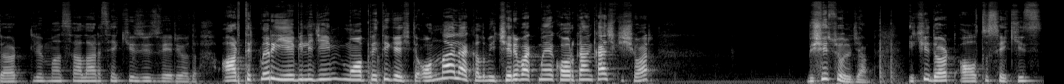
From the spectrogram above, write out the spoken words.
Dörtlü masalar 800 veriyordu. Artıkları yiyebileceğim muhabbeti geçti. Onunla alakalı mı? İçeri bakmaya korkan kaç kişi var? Bir şey söyleyeceğim. 2, 4, 6, 8,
